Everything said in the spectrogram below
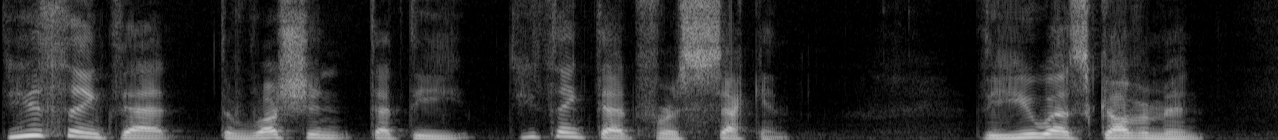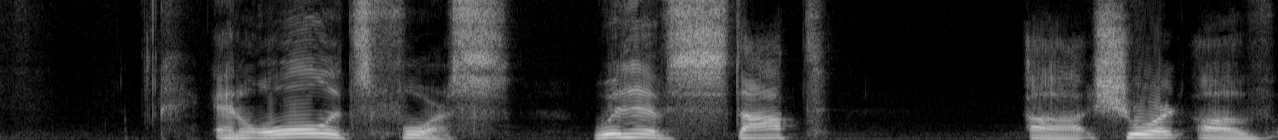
Do you think that the Russian, that the, do you think that for a second, the US government and all its force would have stopped uh, short of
